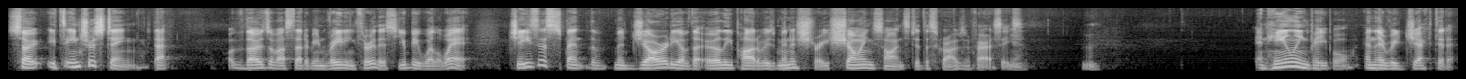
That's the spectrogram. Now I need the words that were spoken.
So it's interesting that those of us that have been reading through this, you'd be well aware. Jesus spent the majority of the early part of his ministry showing signs to the scribes and Pharisees mm. and healing people, and they rejected it.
